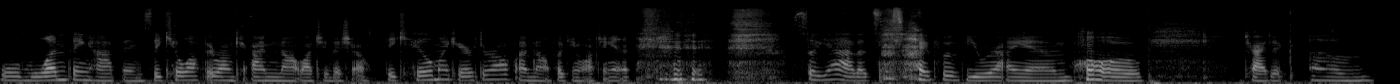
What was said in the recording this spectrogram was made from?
Well one thing happens. They kill off the wrong ca- i'm not watching the show. They kill my character off i'm not fucking watching it. So yeah that's the type of viewer i am. Oh tragic. Um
